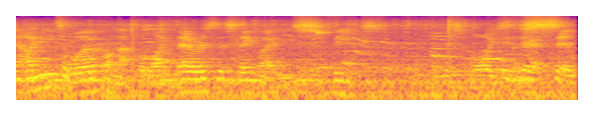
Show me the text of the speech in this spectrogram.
Now I need to work on that, but like there is this thing where he speaks with his voice Yeah. silly.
